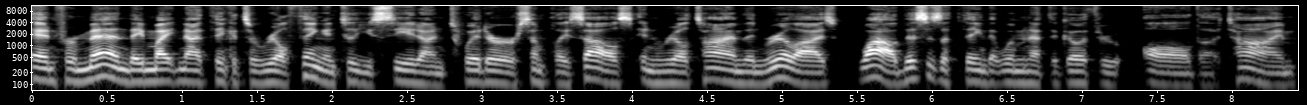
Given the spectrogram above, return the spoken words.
And for men, they might not think it's a real thing until you see it on Twitter or someplace else in real time, then realize, wow, this is a thing that women have to go through all the time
